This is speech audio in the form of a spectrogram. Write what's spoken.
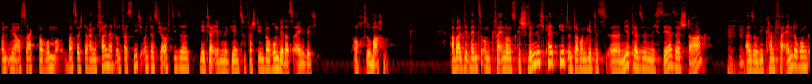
und mir auch sagt, warum, was euch daran gefallen hat und was nicht und dass wir auf diese Metaebene gehen, zu verstehen, warum wir das eigentlich auch so machen. Aber wenn es um Veränderungsgeschwindigkeit geht, und darum geht es äh, mir persönlich sehr, sehr stark, mhm. also wie kann Veränderung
